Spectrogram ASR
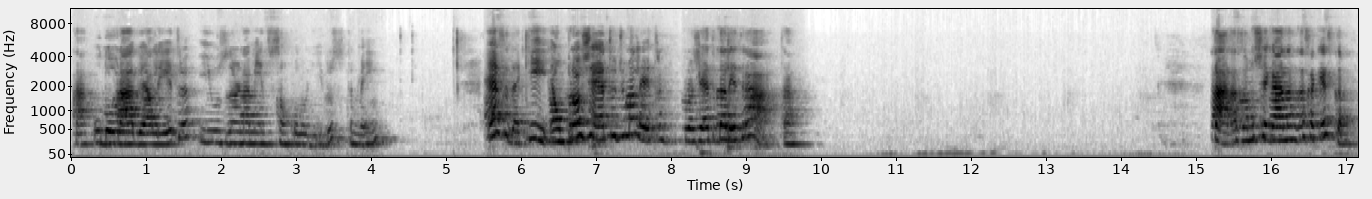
tá? O dourado é a letra e os ornamentos são coloridos também. Essa daqui é um projeto de uma letra, projeto da letra A, tá? Tá, vamos chegar nessa questão.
